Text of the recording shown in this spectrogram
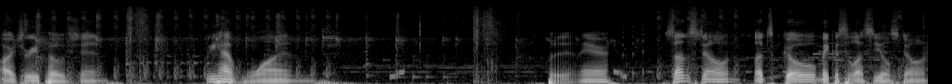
Archery potion. We have one. Put it in there. Sunstone. Let's go make a celestial stone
